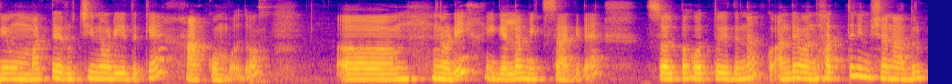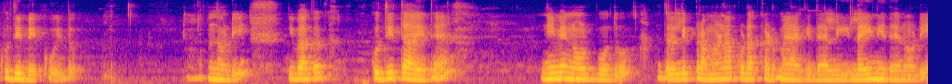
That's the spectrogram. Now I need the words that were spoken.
ನೀವು ಮತ್ತೆ ರುಚಿ ನೋಡಿ ಇದಕ್ಕೆ ಹಾಕ್ಕೊಬೋದು. ನೋಡಿ ಈಗೆಲ್ಲ ಮಿಕ್ಸ್ ಆಗಿದೆ. ಸ್ವಲ್ಪ ಹೊತ್ತು ಇದನ್ನು ಅಂದರೆ ಒಂದು ಹತ್ತು ನಿಮಿಷನಾದರೂ ಕುದಿಬೇಕು ಇದು. ನೋಡಿ ಇವಾಗ ಕುದೀತಾ ಇದೆ. ನೀವೇ ನೋಡ್ಬೋದು. ಅದರಲ್ಲಿ ಪ್ರಮಾಣ ಕೂಡ ಕಡಿಮೆ ಆಗಿದೆ ಅಲ್ಲಿ, ಲೈನ್ ಇದೆ ನೋಡಿ.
